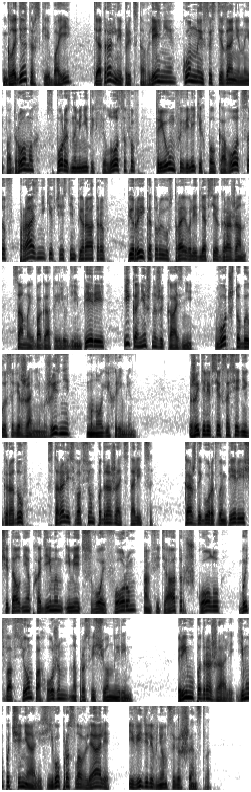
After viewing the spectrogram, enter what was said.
Гладиаторские бои, театральные представления, конные состязания на ипподромах, споры знаменитых философов триумфы великих полководцев, праздники в честь императоров, пиры, которые устраивали для всех горожан самые богатые люди империи, и, конечно же, казни. Вот что было содержанием жизни многих римлян. Жители всех соседних городов старались во всем подражать столице. Каждый город в империи считал необходимым иметь свой форум, амфитеатр, школу, быть во всем похожим на просвещенный Рим. Риму подражали, ему подчинялись, его прославляли и видели в нем совершенство.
